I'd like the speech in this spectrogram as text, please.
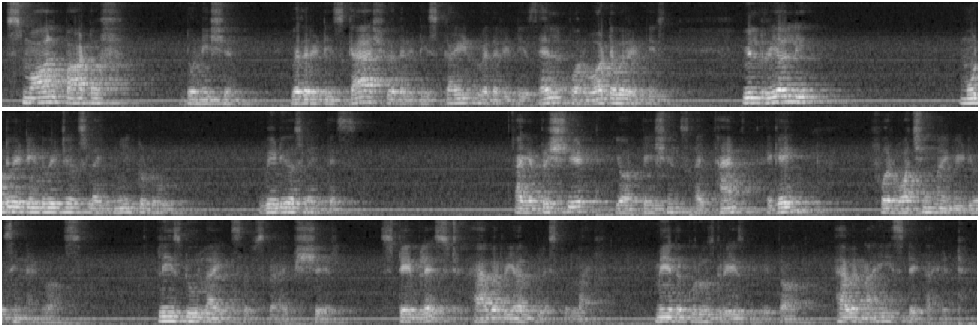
small part of donation, whether it is cash, whether it is kind, whether it is help or whatever it is, will really motivate individuals like me to do videos like this. I appreciate your patience. I thank again for watching my videos in advance. Please do like, subscribe, share. Stay blessed. Have a real blissful life. May the Guru's grace be with all. Have a nice day ahead.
